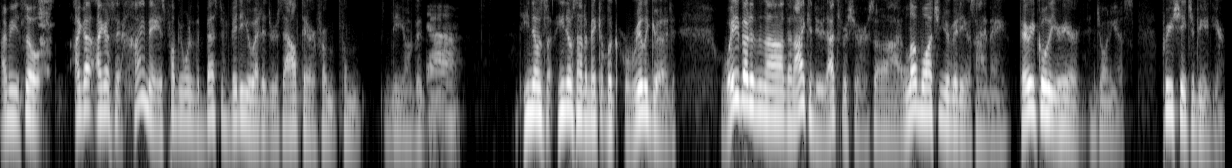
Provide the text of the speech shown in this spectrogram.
I mean, so I got I got to say, Jaime is probably one of the best video editors out there. From from the you know the Yeah. he knows he knows how to make it look really good, way better than uh, than I can do. That's for sure. So uh, I love watching your videos, Jaime. Very cool that you're here and joining us. Appreciate you being here.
